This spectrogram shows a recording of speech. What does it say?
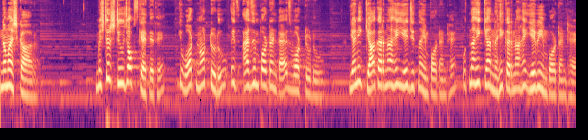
नमस्कार। मिस्टर स्टीव जॉब्स कहते थे कि what not to do is as important as what to do यानी क्या करना है ये जितना इम्पोर्टेंट है, उतना ही क्या नहीं करना है ये भी इम्पोर्टेंट है।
